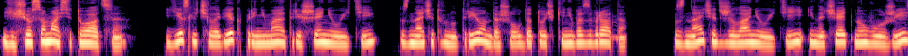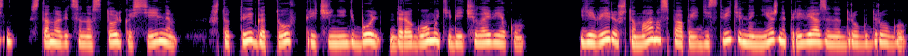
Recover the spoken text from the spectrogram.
Еще сама ситуация. Если человек принимает решение уйти, значит, внутри он дошел до точки невозврата. Значит, желание уйти и начать новую жизнь становится настолько сильным, что ты готов причинить боль дорогому тебе человеку. Я верю, что мама с папой действительно нежно привязаны друг к другу.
